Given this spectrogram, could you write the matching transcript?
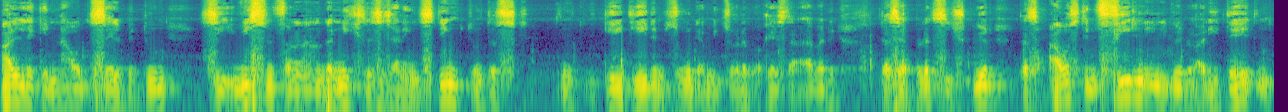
alle genau dasselbe tun. Sie wissen voneinander nichts, das ist ein Instinkt und das geht jedem so, der mit so einem Orchester arbeitet, dass er plötzlich spürt, dass aus den vielen Individualitäten,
